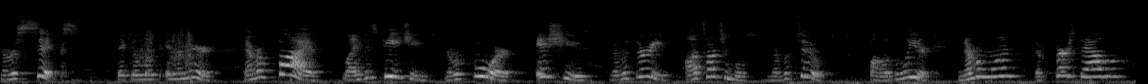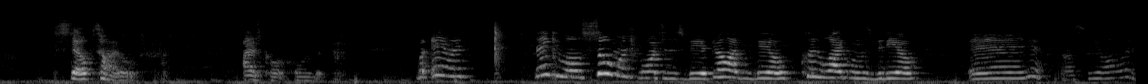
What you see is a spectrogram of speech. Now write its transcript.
Number six, take a look in the mirror. Number five, life is peachy. Number four, issues. Number three, untouchables. Number two, follow the leader. Number one, the first album, self-titled. I just call it Korn, but but anyways, thank you all so much for watching this video. If y'all like the video, click like on this video, and yeah, I'll see you all later.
